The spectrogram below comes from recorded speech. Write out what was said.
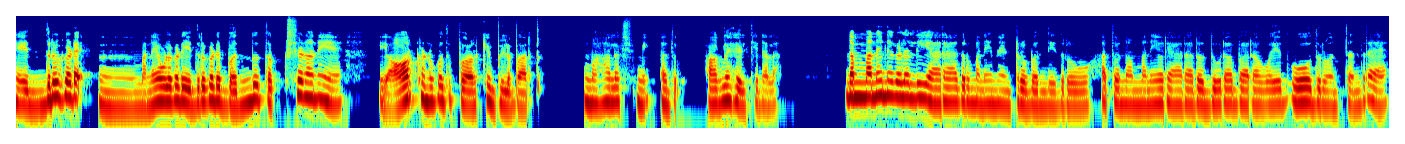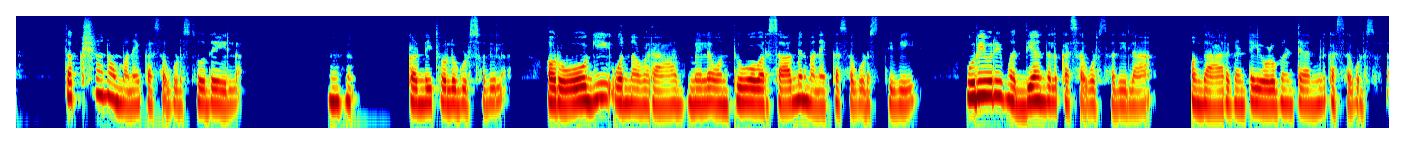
ಎದುರುಗಡೆ ಮನೆ ಒಳಗಡೆ ಎದುರುಗಡೆ ಬಂದ ತಕ್ಷಣವೇ ಯಾರ ಕಣ್ಣಿಗೂ ಅದು ಪೊರಕೆ ಬೀಳಬಾರ್ದು. ಮಹಾಲಕ್ಷ್ಮಿ ಅದು. ಆಗಲೇ ಹೇಳ್ತೀನಲ್ಲ. ನಮ್ಮ ಮನೆಗಳಲ್ಲಿ ಯಾರಾದರೂ ಮನೆ ನೆಂಟರು ಬಂದಿದ್ರು, ಅಥವಾ ನಮ್ಮ ಮನೆಯವ್ರು ಯಾರಾದರೂ ದೂರ ಬರ ಹೋದ್ರು ಅಂತಂದರೆ, ತಕ್ಷಣ ನಾವು ಮನೆ ಕಸ ಗುಡಿಸೋದೇ ಇಲ್ಲ. ಹ್ಞೂ ಹ್ಞೂ ಖಂಡಿತವಲ್ಲೂ ಗುಡಿಸೋದಿಲ್ಲ. ಅವ್ರು ಹೋಗಿ ಒನ್ ಅವರ್ ಆದಮೇಲೆ, ಒಂದು ಟೂ ಅವರ್ಸ್ ಆದಮೇಲೆ ಮನೆ ಕಸ ಗುಡಿಸ್ತೀವಿ. ಉರಿ ಉರಿ ಮಧ್ಯಾಹ್ನದಲ್ಲಿ ಕಸ ಗುಡಿಸೋದಿಲ್ಲ. ಒಂದು ಆರು ಗಂಟೆ, ಏಳು ಗಂಟೆ ಆದಮೇಲೆ ಕಸ ಗುಡಿಸೋಲ್ಲ.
